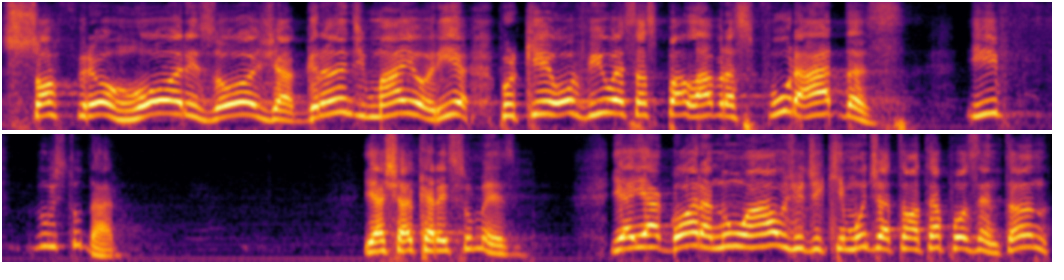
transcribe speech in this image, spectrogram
sofre horrores hoje, a grande maioria, porque ouviu essas palavras furadas e não estudaram. E acharam que era isso mesmo. E aí agora, no auge de que muitos já estão até aposentando,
